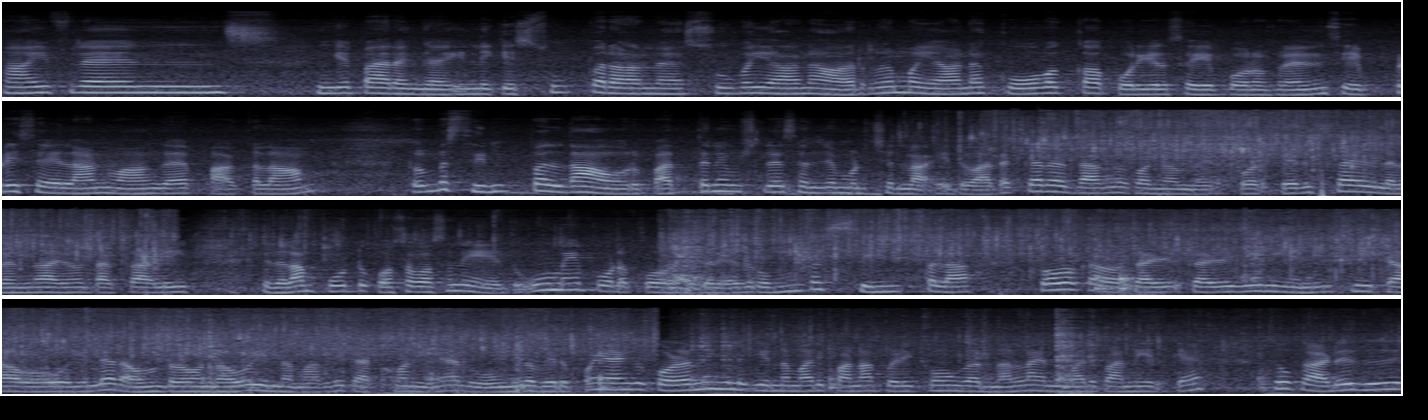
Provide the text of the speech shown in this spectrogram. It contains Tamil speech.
ஹாய் ஃப்ரெண்ட்ஸ் இங்கே பாருங்கள் இன்றைக்கி சூப்பரான சுவையான அருமையான கோவக்காய் பொரியல் செய்ய போகிறோம் ஃப்ரெண்ட்ஸ் எப்படி செய்யலான்னு வாங்க பார்க்கலாம். ரொம்ப சிம்பிள் தான். ஒரு பத்து நிமிஷத்துலேயே செஞ்சு முடிச்சிடலாம். இது வதக்கிறது தாங்க கொஞ்சம் ஒரு பெருசாக இதில் வெங்காயம் தக்காளி இதெல்லாம் போட்டு கொச கொசன்னு எதுவுமே போட போகிறது கிடையாது. ரொம்ப சிம்பிளாக கோவக்காவை கழு கழுவி நீங்கள் நீட் நீட்டாவோ இல்லை ரவுண்ட் ரவுண்டாவோ இந்த மாதிரி கட் பண்ணி அது உங்கள் விருப்பம். எங்கள் குழந்தைங்களுக்கு இந்த மாதிரி பண்ணால் பிடிக்குங்கிறதுனால நான் இந்த மாதிரி பண்ணியிருக்கேன். ஸோ கடுகு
